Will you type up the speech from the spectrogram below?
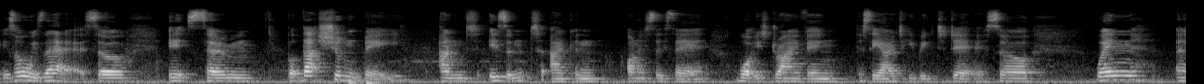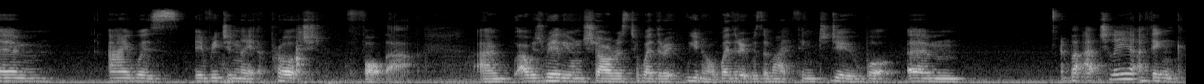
it's always there. So it's um but that shouldn't be and isn't i can honestly say what is driving the citb today. So when um i was originally approached for that I, I was really unsure as to whether it you know whether it was the right thing to do. But um but actually, I think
